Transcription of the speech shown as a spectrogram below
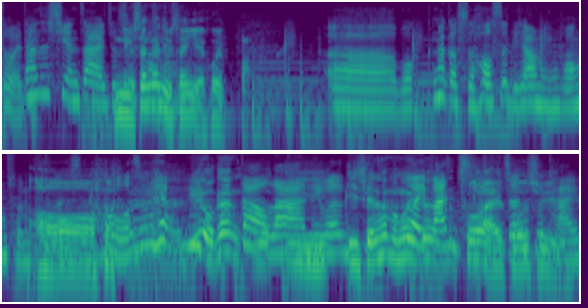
对，但是现在就是女生跟女生也会吧。呃，我那个时候是比较民风淳朴的时候，哦、我是没有 遇到啦。你们以前他们会就搓来搓去，开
